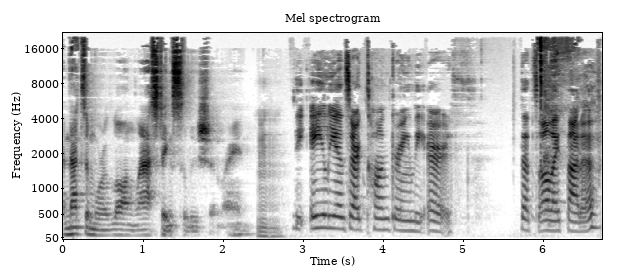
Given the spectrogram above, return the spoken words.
And that's a more long lasting solution, right? Mhm. The aliens are conquering the earth. That's all I thought of.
